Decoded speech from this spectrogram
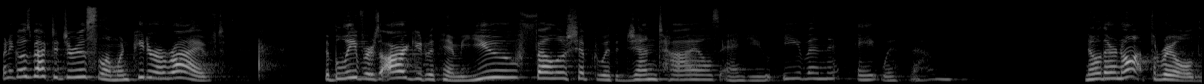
When he goes back to Jerusalem, when Peter arrived, the believers argued with him. You fellowshipped with Gentiles and you even ate with them. No, they're not thrilled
